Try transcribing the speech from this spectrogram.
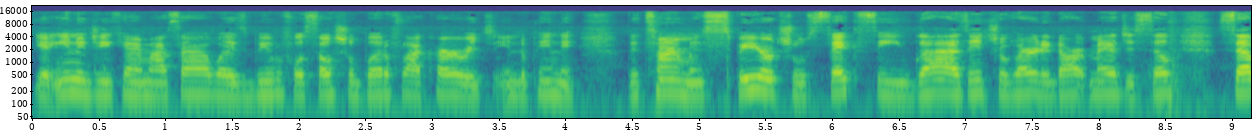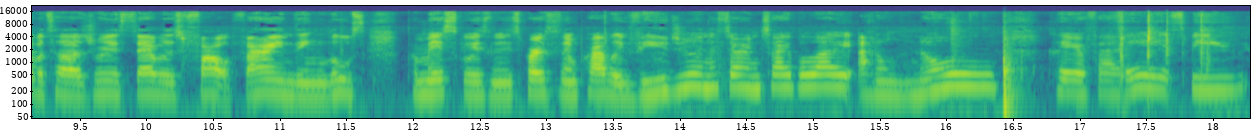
your energy came out sideways. Beautiful social butterfly courage independent determined spiritual sexy. You guys introverted dark magic self sabotage re-establish fault finding loose promiscuous. And this person probably viewed you in a certain type of light. I don't know. Clarify that spirit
